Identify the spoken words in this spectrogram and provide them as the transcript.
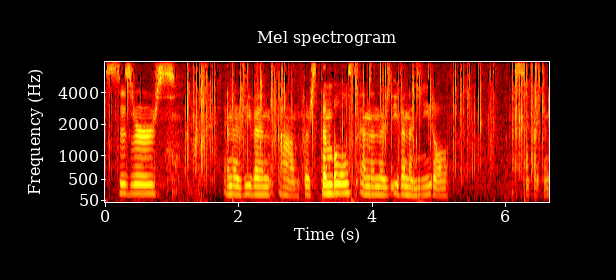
scissors, and there's even, um, there's thimbles, and then there's even a needle. Let's see if I can,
